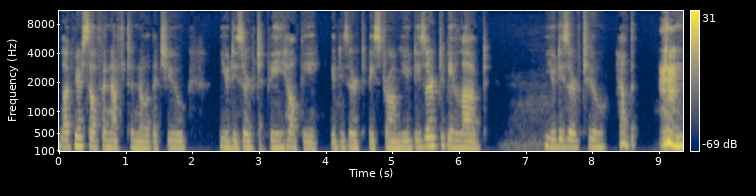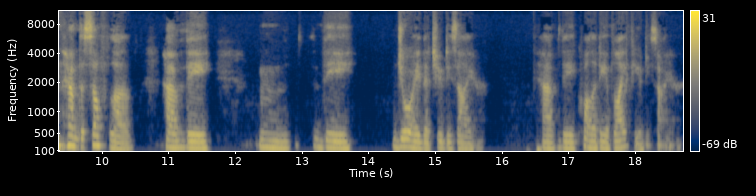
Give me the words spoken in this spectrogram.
Love yourself enough to know that you you deserve to be healthy. You deserve to be strong. You deserve to be loved. You deserve to have the have the self-love, have the mm, the joy that you desire, have the quality of life you desire.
